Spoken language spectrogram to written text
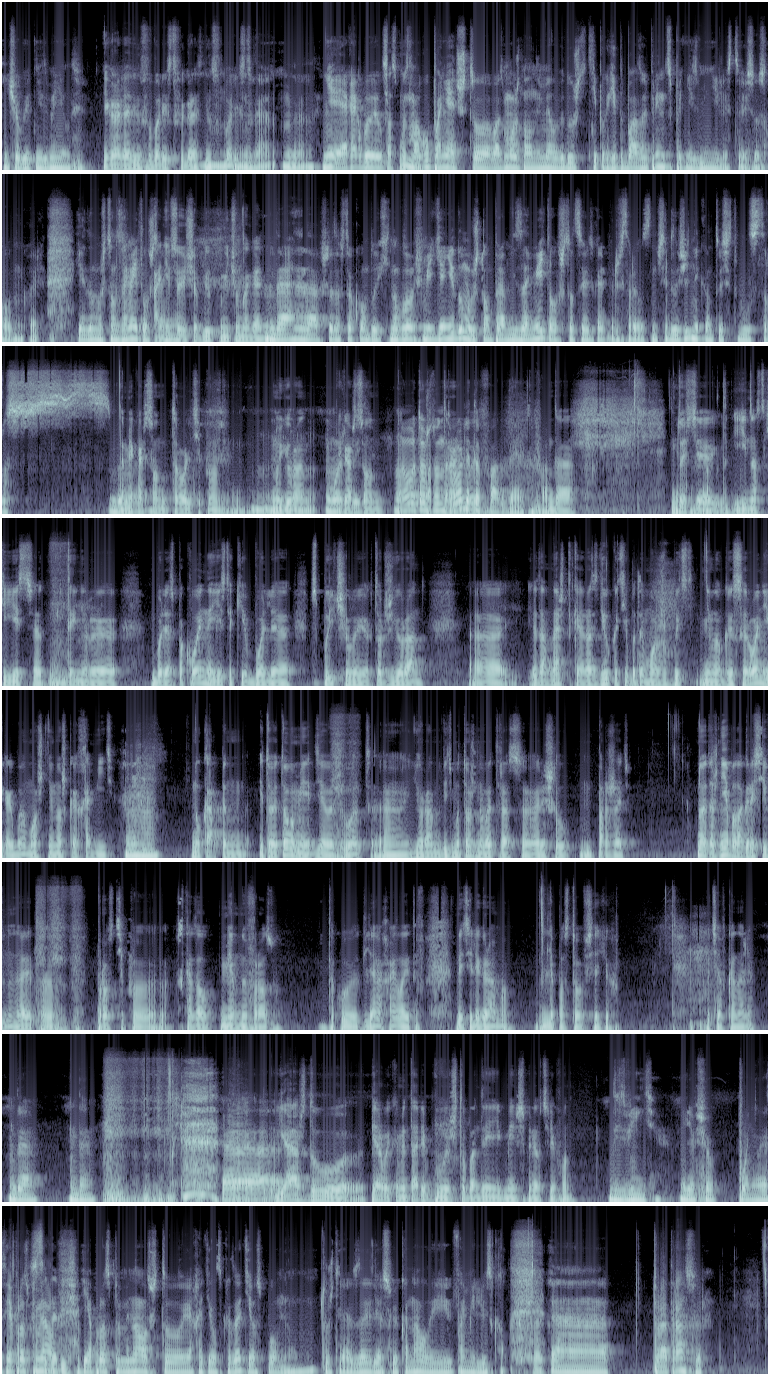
Ничего, говорит, не изменилось. Играли один футболистов, играет один футболист. Да, да. Не, я как бы Со смыслом. могу понять, что, возможно, он имел в виду, что типа какие-то базовые принципы не изменились, то есть, условно говоря. Я думаю, что он заметил, что Они все еще бьют по мячу ногами. Да, да, да, что-то в таком духе. Ну, в общем, я не думаю, что он прям не заметил, что ЦСКА перестроился на четыре защитника, то есть это был строс... Да, мне кажется, он тролль, типа, ну, Юран. Мне Может кажется, быть. он Ну, то, что он тролль, это факт, да, это факт. Да. Ну, то есть, э, факт. и у нас такие есть э, тренеры более спокойные, есть такие более вспыльчивые, как тот же Юран. Э, И там, знаешь, такая разделка, типа, ты можешь быть немного с иронией, как бы, а можешь немножко хамить. Мгм. Ну, Карпин и то, и то умеет делать, вот. Э, Юран, видимо, тоже в этот раз э, решил поржать. Ну, это же не было агрессивно, да, это просто, типа, сказал мемную фразу. Такую для хайлайтов, для телеграмма, для постов всяких у тебя в канале. Да, да. Э, Э, Я жду, первый комментарий будет, чтобы Андрей меньше смотрел телефон. Да извините, я все понял. Я, я просто вспоминал, я просто вспоминал, что я хотел сказать, я вспомнил, то, что я залез в свой канал и фамилию искал. Так. А, Про трансфер.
